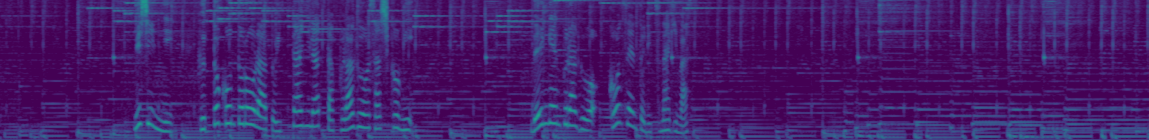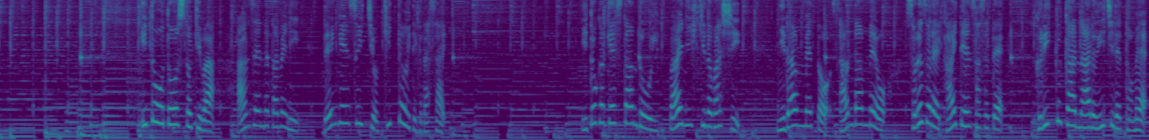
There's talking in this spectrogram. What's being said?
ミシンにフットコントローラーと一体になったプラグを差し込み電源プラグをコンセントにつなぎます。糸を通すときは安全のために電源スイッチを切っておいてください。糸掛けスタンドをいっぱいに引き伸ばし2段目と3段目をそれぞれ回転させてクリック感のある位置で止め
